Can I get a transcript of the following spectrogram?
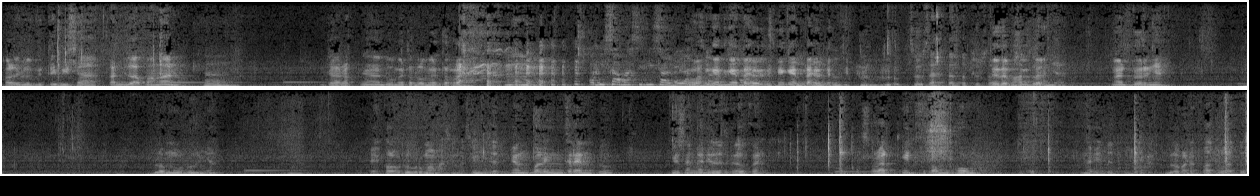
Kalau Idul Fitri bisa kan di lapangan. Heeh. Jaraknya 2 meter 2 meter. Lah Hmm, Oh bisa masih bisa wah dilakukan. nggak nggak tahu dia nggak tahu. Susah tetap susah Tetap mengaturnya. Ngaturnya belum wudhunya. Eh kalau dulu rumah masing-masing bisa. Yang paling keren tuh bisa nggak dilakukan? Sholat id from home. Nah itu tuh. Belum ada fatwa tuh.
